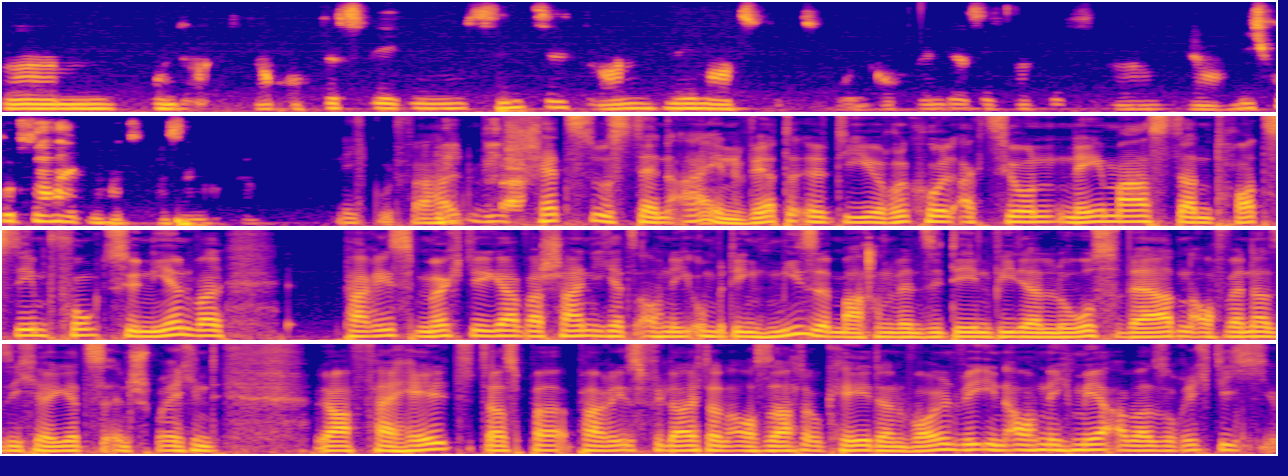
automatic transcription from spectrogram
Ähm, und ich glaube auch deswegen sind sie dran, Neymar zurückzuholen, auch wenn der sich wirklich äh, ja, nicht gut verhalten hat bei seinem Abgang. Nicht gut verhalten. Wie schätzt du es denn ein? Wird äh, die Rückholaktion Neymars dann trotzdem funktionieren? Weil Paris möchte ja wahrscheinlich jetzt auch nicht unbedingt miese machen, wenn sie den wieder loswerden, auch wenn er sich ja jetzt entsprechend ja, verhält, dass pa Paris vielleicht dann auch sagt, okay, dann wollen wir ihn auch nicht mehr, aber so richtig äh,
